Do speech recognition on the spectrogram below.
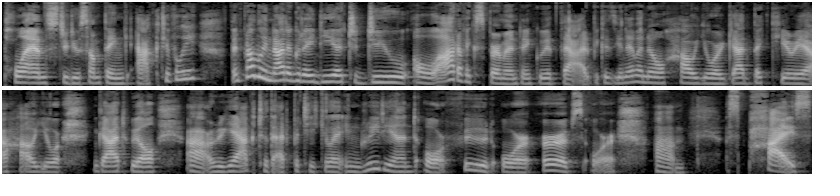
plans to do something actively, then probably not a good idea to do a lot of experimenting with that because you never know how your gut bacteria, how your gut will uh, react to that particular ingredient or food or herbs or um, spice.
